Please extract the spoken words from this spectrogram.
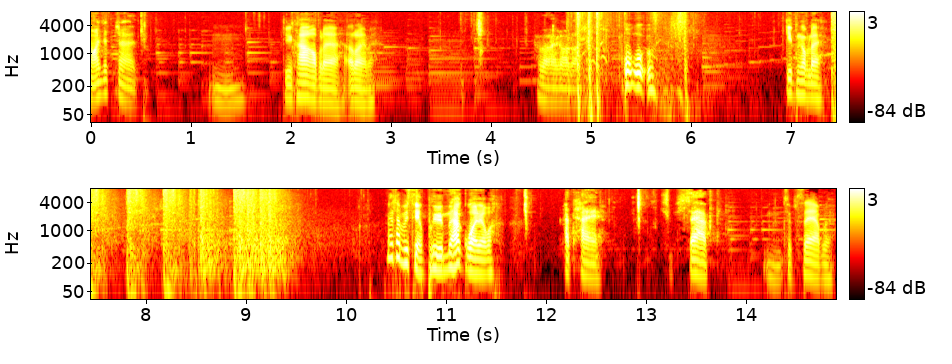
น้อยจัดจัดอืมกินข้าวกับอะไรอะอร่อยไหมอะไรอะไรโอ้ยโอ้โอ้ยกินกับอะไรไม่ทำเป็นเสียงพื้นน่ากลัวจังวะผัดไทยแซ่บอืมแซ่บๆเลย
